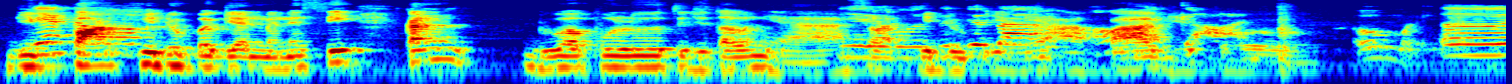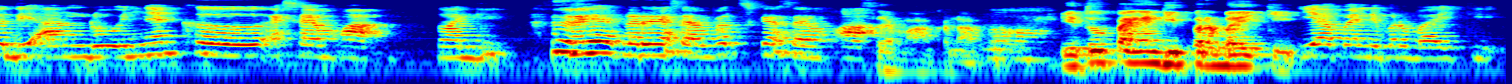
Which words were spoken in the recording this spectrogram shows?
Di Iya, part kalau- hidup bagian mana sih? Kan 27 tahun ya, Iya, setelah 27 hidup ini tahun. Oh apa my gitu. God. Oh my god. eh, di andunya ke SMA lagi dari dari SMP terus ke SMA SMA kenapa? Oh, oh. Itu pengen diperbaiki. iya pengen diperbaiki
